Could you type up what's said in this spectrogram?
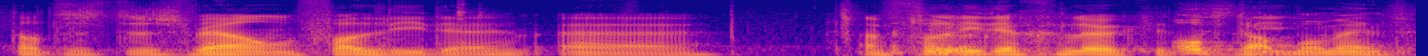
dat is dus wel een valide, eh, een valide geluk. Het Op dat niet- moment.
